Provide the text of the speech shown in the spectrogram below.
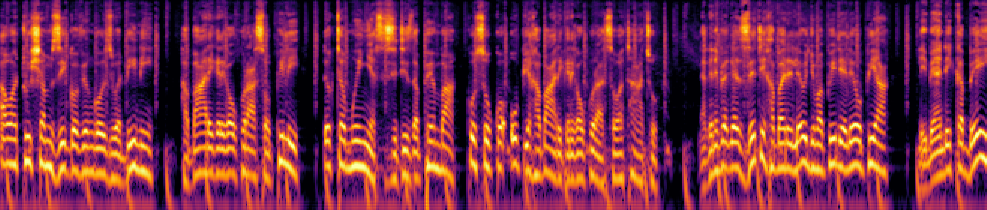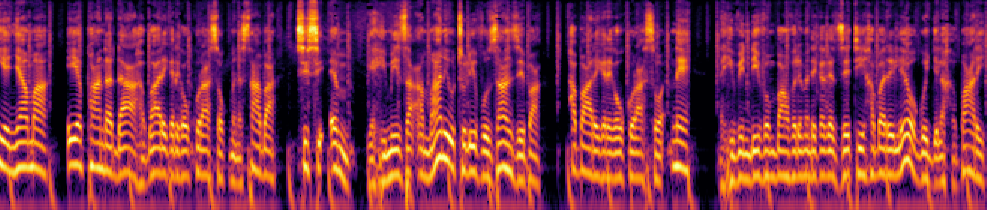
awatwisha mzigo viongozi wa dini. Habari katika ukurasa wa pili. Dkt Mwinyi asisitiza Pemba kusukwa upya. Habari katika ukurasa wa tatu. Lakini pia gazeti Habari Leo Jumapili ya leo pia limeandika bei ya nyama ya panda da. Habari katika ukurasa wa 17. CCM yahimiza amani utulivu Zanzibar. Habari katika ukurasa wa 4 na hivi ndivyo ambavyo limeandika gazeti Habari Leo, gwiji la habari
